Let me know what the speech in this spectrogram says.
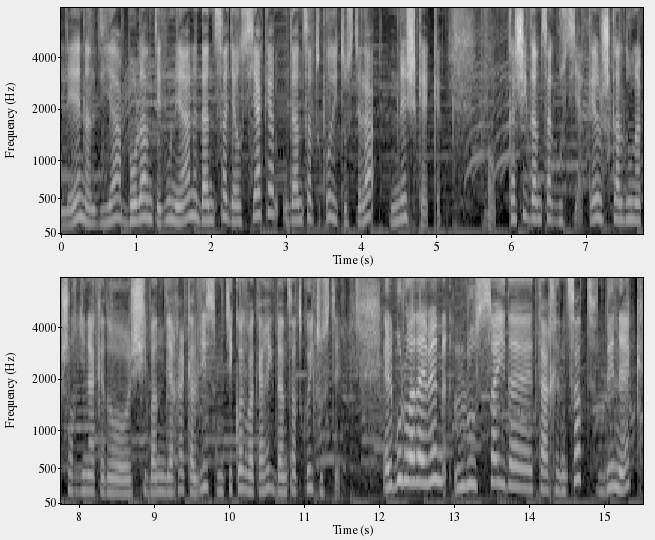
lehen aldia bolant egunean dantza jauziak dantzatuko dituztela neskek. Bon, kasik dantza guztiak, eh? Euskaldunak sorginak edo sibandiarrak aldiz, mutikoak bakarrik dantzatuko dituzte. Helburua da hemen, luzaida eta jentzat denek,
